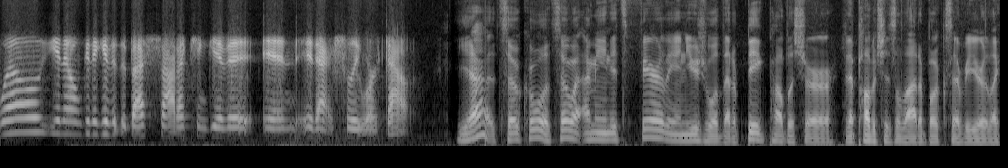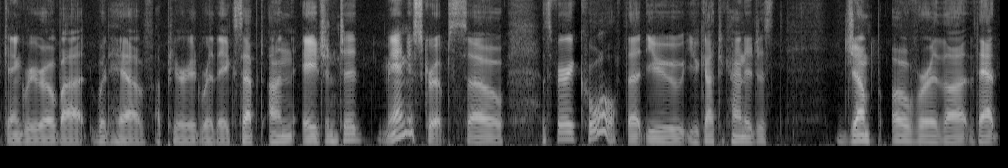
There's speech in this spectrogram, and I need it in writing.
well, you know, I'm going to give it the best shot I can give it, and it actually worked out. Yeah, it's so cool. It's so, I mean, it's fairly unusual that a big publisher that publishes a lot of books every year, like Angry Robot, would have a period where they accept unagented manuscripts. So it's very cool that you, you got to kind of just jump over the that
